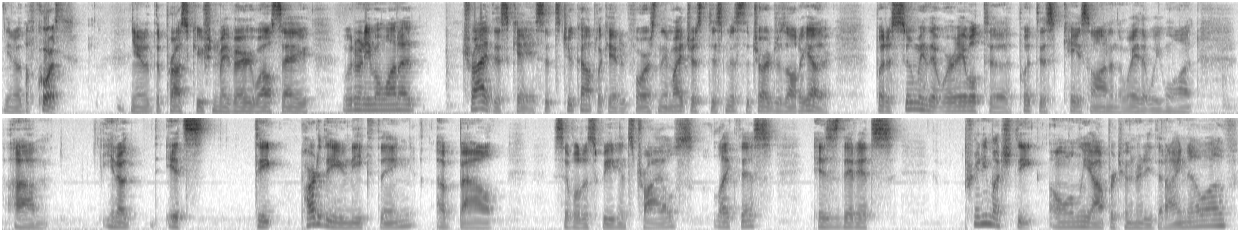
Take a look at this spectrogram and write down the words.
you know of course, you know the prosecution may very well say we don't even want to try this case it's too complicated for us and they might just dismiss the charges altogether but assuming that we're able to put this case on in the way that we want um, you know it's the part of the unique thing about civil disobedience trials like this is that it's pretty much the only opportunity that I know of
